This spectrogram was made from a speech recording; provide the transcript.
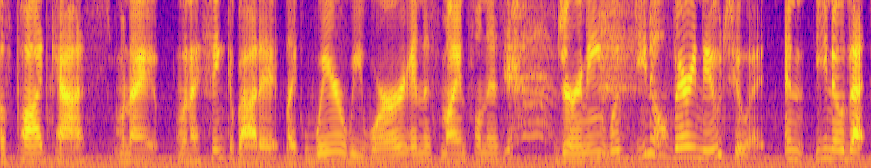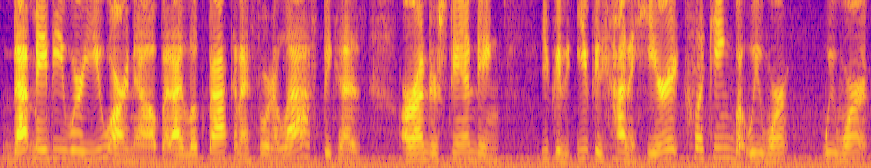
of podcasts, when I when I think about it, like where we were in this mindfulness journey was, you know, very new to it. And you know, that that may be where you are now, but I look back and I sort of laugh because our understanding you could you could kind of hear it clicking, but we weren't we weren't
